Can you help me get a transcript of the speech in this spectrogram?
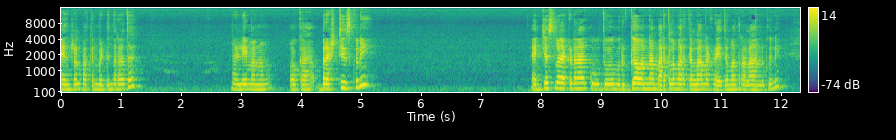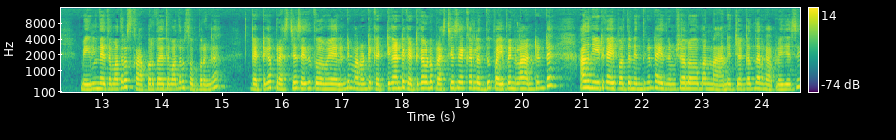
ఐదు నిమిషాలు పక్కన పెట్టిన తర్వాత మళ్ళీ మనం ఒక బ్రష్ తీసుకుని అడ్జస్ట్లో ఎక్కడ మురుగ్గా ఉన్న మరకల మరకల్లా అని అక్కడైతే మాత్రం అలా అనుకుని మిగిలింది అయితే మాత్రం స్క్రబ్బర్తో అయితే మాత్రం శుభ్రంగా గట్టిగా ప్రెస్ చేసి అయితే తోమేయాలండి. మనం అంటే గట్టిగా అంటే గట్టిగా కూడా ప్రెస్ చేసేక్కర్లేదు పై పైన ఇలా అంటుంటే అది నీట్గా అయిపోద్దండి. ఎందుకంటే ఐదు నిమిషాలు మన నాన్న ఇచ్చాం కదా దానికి అప్లై చేసి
